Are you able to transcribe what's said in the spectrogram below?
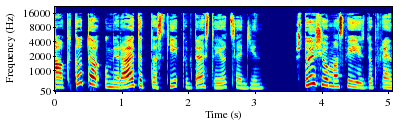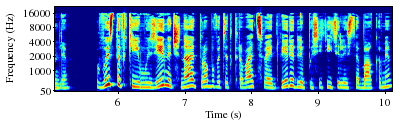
а кто-то умирает от тоски, когда остается один. Что еще в Москве есть dog-friendly? Выставки и музеи начинают пробовать открывать свои двери для посетителей с собаками.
